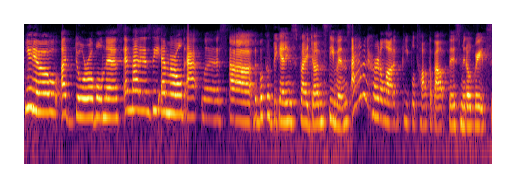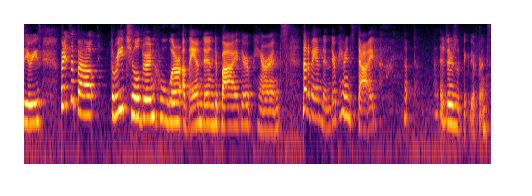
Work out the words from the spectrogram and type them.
you know, adorableness, and that is the Emerald Atlas, uh, the Book of Beginnings by John Stephens. I haven't heard a lot of people talk about this middle grade series, but it's about three children who were abandoned by their parents. Not abandoned, their parents died. There's a big difference.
